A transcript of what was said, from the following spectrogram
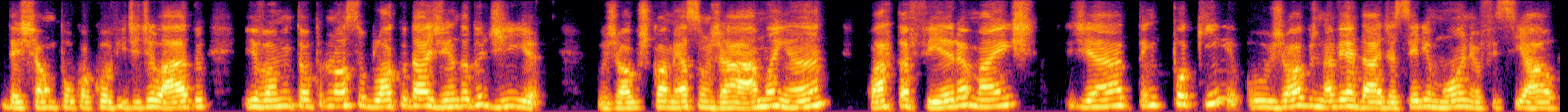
deixar um pouco a Covid de lado e vamos então para o nosso bloco da agenda do dia. Os jogos começam já amanhã, quarta-feira, mas já tem pouquinho, os jogos, na verdade, a cerimônia oficial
